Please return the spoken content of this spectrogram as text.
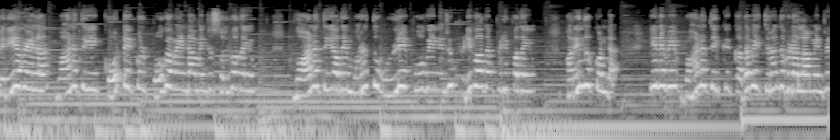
பெரிய வேளார் வானதியை கோட்டைக்குள் போக வேண்டாம் என்று சொல்வதையும் வானதி அதை மறுத்து உள்ளே போவேன் என்று பிடிவாதம் பிடிப்பதையும் அறிந்து கொண்டார் எனவே வானதிக்கு கதவை திறந்து விடலாம் என்ற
